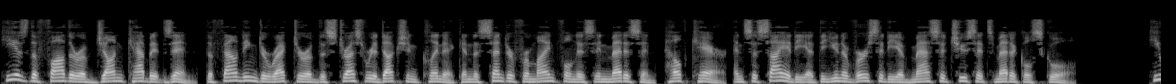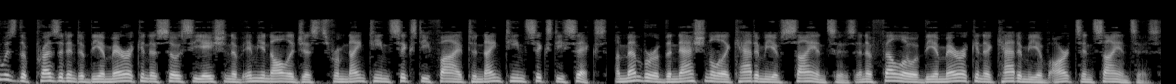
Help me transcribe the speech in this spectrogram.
He is the father of Jon Kabat-Zinn, the founding director of the Stress Reduction Clinic and the Center for Mindfulness in Medicine, Health Care, and Society at the University of Massachusetts Medical School. He was the president of the American Association of Immunologists from 1965 to 1966, a member of the National Academy of Sciences and a Fellow of the American Academy of Arts and Sciences.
